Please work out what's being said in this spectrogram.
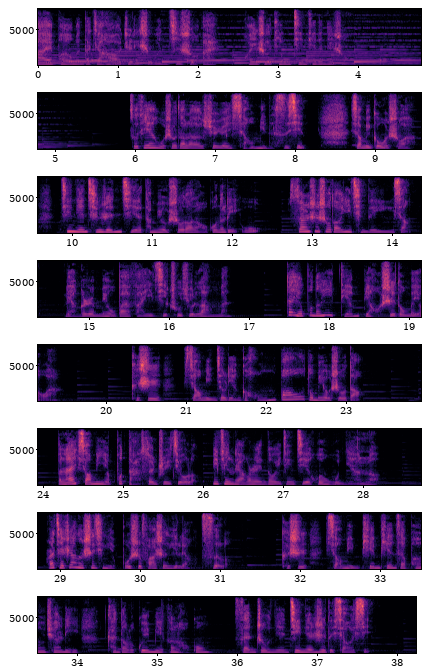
嗨，朋友们，大家好，这里是文姬说爱，欢迎收听今天的内容。昨天我收到了学员小敏的私信，小敏跟我说啊，今年情人节她没有收到老公的礼物，虽然是受到疫情的影响，两个人没有办法一起出去浪漫，但也不能一点表示都没有啊。可是小敏就连个红包都没有收到。本来小敏也不打算追究了，毕竟两个人都已经结婚五年了，而且这样的事情也不是发生一两次了。可是小敏偏偏在朋友圈里看到了闺蜜跟老公三周年纪念日的消息，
